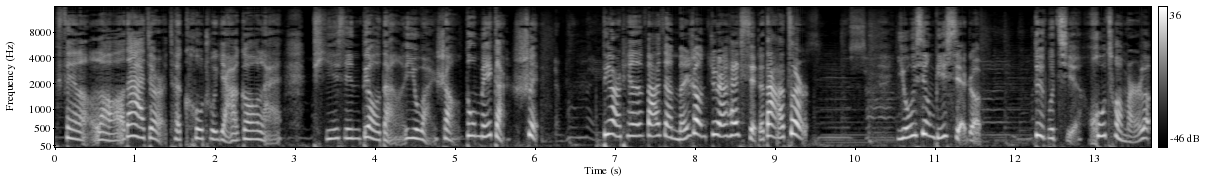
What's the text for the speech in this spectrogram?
费了老大劲儿才抠出牙膏来，提心吊胆了一晚上都没敢睡。第二天发现门上居然还写着大字儿，油性笔写着：“对不起，呼错门了。”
